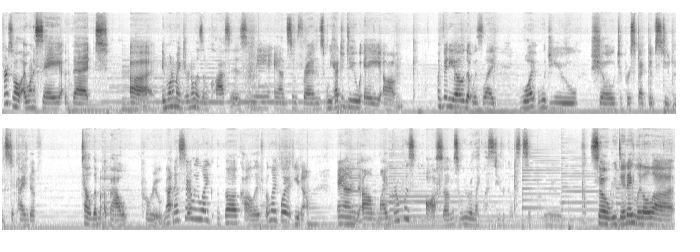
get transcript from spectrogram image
first of all, I want to say that uh, in one of my journalism classes, me and some friends, we had to do a um, a video that was like, what would you show to prospective students to kind of tell them about Peru? Not necessarily like the college, but like what you know. And um, my group was awesome, so we were like, let's do the ghosts of Peru. So we did a little. Uh,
